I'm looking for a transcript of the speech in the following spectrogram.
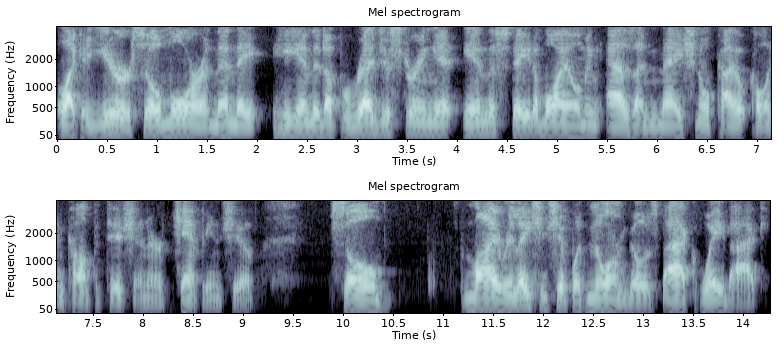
like a year or so more, and then they he ended up registering it in the state of Wyoming as a national coyote calling competition or championship. So my relationship with Norm goes back way back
